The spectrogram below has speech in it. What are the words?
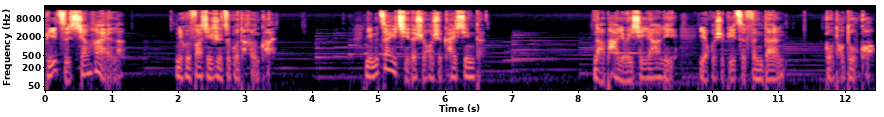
彼此相爱了，你会发现日子过得很快。你们在一起的时候是开心的。哪怕有一些压力，也会是彼此分担，共同度过。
